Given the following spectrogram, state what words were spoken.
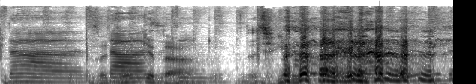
Да, За да, деньги, за да. деньги. За деньги.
